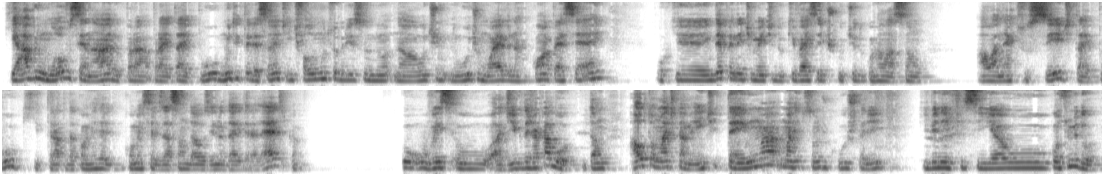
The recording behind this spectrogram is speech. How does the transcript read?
que abre um novo cenário para Itaipu, muito interessante. A gente falou muito sobre isso no, na último, no último webinar com a PSR, porque independentemente do que vai ser discutido com relação ao anexo C de Itaipu, que trata da comercialização da usina da hidrelétrica, o, o, a dívida já acabou. Então, automaticamente tem uma, uma redução de custo ali que beneficia o consumidor.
